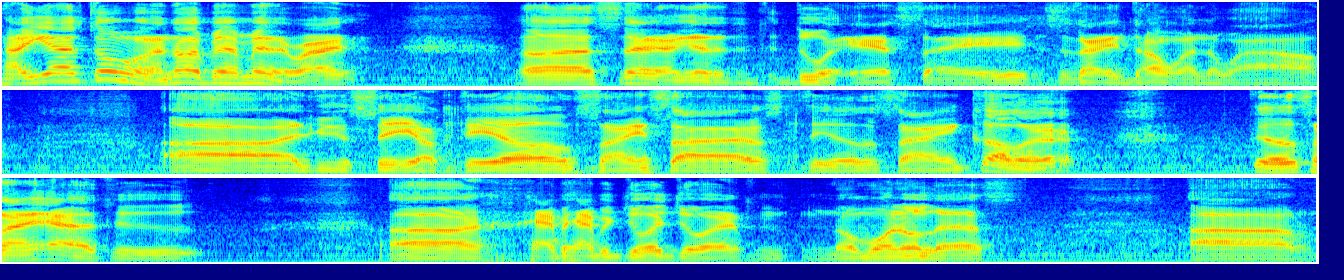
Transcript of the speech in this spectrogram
how you guys doing? I know it's been a minute, right? Uh, say I got to do an AntSay since I ain't done one in a while. As you can see, I'm still the same size, still the same color, still the same attitude. Uh, happy, happy, joy, joy. No more, no less. Uh,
